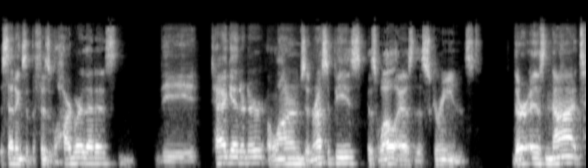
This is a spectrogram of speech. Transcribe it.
the settings of the physical hardware that is, the tag editor, alarms and recipes, as well as the screens. There is not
